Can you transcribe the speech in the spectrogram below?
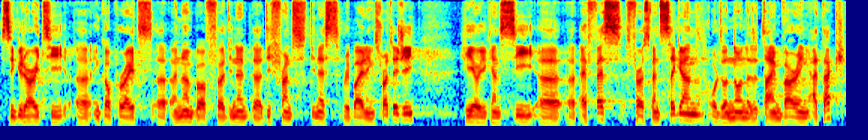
Singularity uh, incorporates a number of different DNS rebinding strategy. Here you can see uh, uh FS, first then second, also known as a time varying attack.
